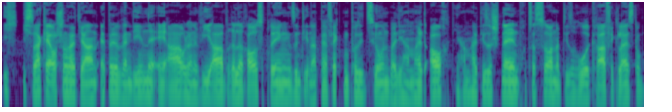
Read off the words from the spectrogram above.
ich, ich sage ja auch schon seit Jahren, Apple, wenn die eine AR oder eine VR-Brille rausbringen, sind die in einer perfekten Position, weil die haben halt auch, die haben halt diese schnellen Prozessoren und diese hohe Grafikleistung,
